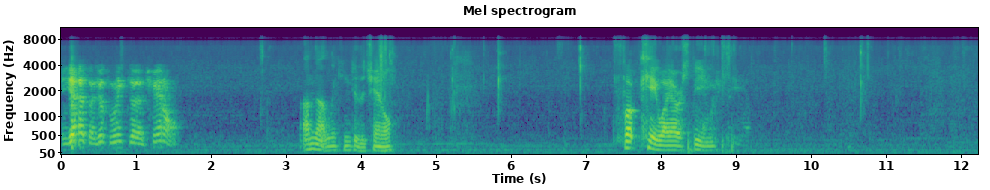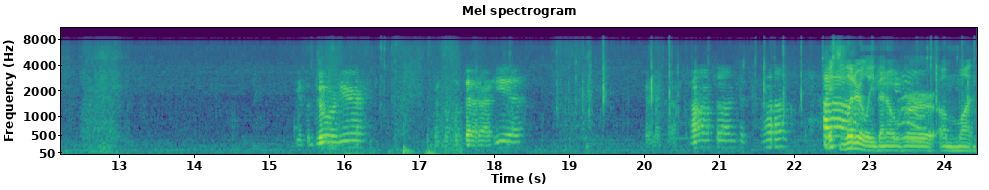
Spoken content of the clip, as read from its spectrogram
Yes, I just linked the channel. I'm not linking to the channel. Fuck KYR Speedy. Get the door here. Gonna put that right here. Gonna make that toss on the top. It's literally been over a month,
